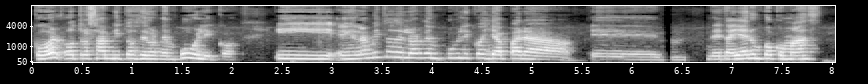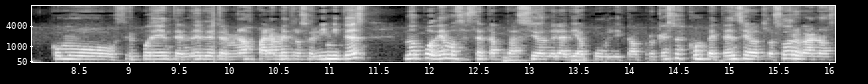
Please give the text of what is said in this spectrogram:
con otros ámbitos de orden público. Y en el ámbito del orden público, ya para eh, detallar un poco más cómo se puede entender determinados parámetros o límites, no podemos hacer captación de la vía pública, porque eso es competencia de otros órganos,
